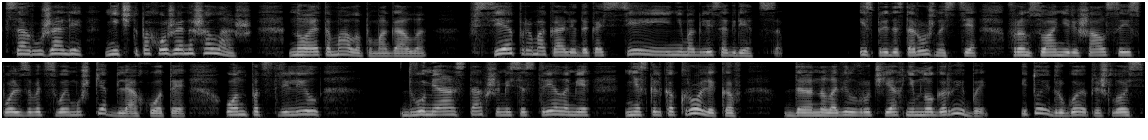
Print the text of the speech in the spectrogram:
сооружали нечто похожее на шалаш. Но это мало помогало. Все промокали до костей и не могли согреться. Из предосторожности Франсуа не решался использовать свой мушкет для охоты. Он подстрелил двумя оставшимися стрелами несколько кроликов, да наловил в ручьях немного рыбы. И то, и другое пришлось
